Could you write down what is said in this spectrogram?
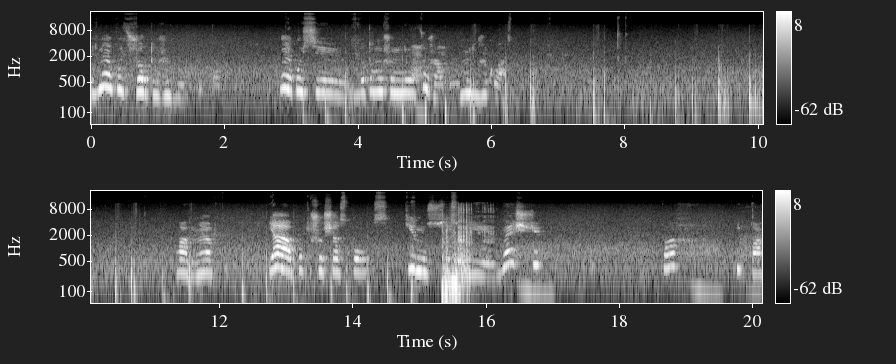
Візьму якусь жовту жигульку. Ну, якусь, е, бо тому що мені оцю жалко, вона дуже класна. Ладно, ну я, я поки що зараз скину всі свої вещи. Пах і пах.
